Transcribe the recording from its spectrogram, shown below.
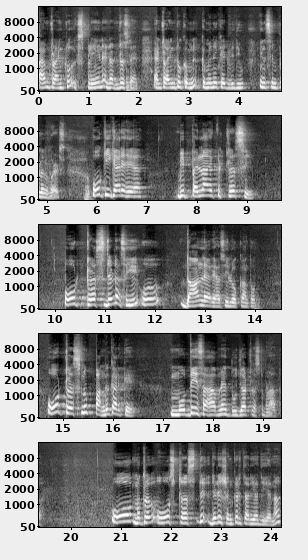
I am trying to explain and understand and trying to communicate with you in simpler words ਉਹ ਕੀ ਕਹਿ ਰਹੇ ਆ, ਵੀ ਪਹਿਲਾਂ ਇੱਕ ਟਰਸਟ ਸੀ। ਉਹ ਟਰਸਟ ਜਿਹੜਾ ਸੀ, ਉਹ ਦਾਨ ਲੈ ਰਿਹਾ ਸੀ ਲੋਕਾਂ ਤੋਂ। ਉਹ ਟਰਸਟ ਨੂੰ ਭੰਗ ਕਰਕੇ ਮੋਦੀ ਸਾਹਿਬ ਨੇ ਦੂਜਾ ਟਰਸਟ ਬਣਾਤਾ। ਉਹ ਮਤਲਬ ਉਸ ਟਰਸਟ ਦੇ ਜਿਹੜੇ ਸ਼ੰਕਰਚਾਰੀਆ ਜੀ ਹੈ ਨਾ,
